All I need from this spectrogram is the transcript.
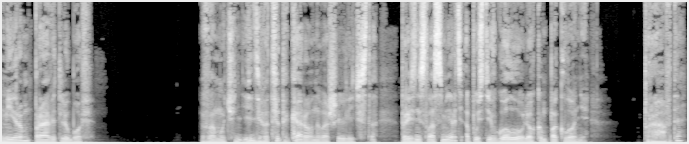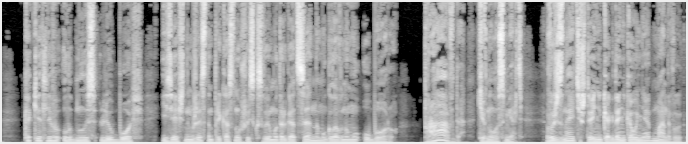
Миром правит любовь. «Вам очень идет эта корона, Ваше Величество», — произнесла смерть, опустив голову в легком поклоне. «Правда?» — кокетливо улыбнулась любовь, изящным жестом прикоснувшись к своему драгоценному головному убору. «Правда?» — кивнула смерть. «Вы же знаете, что я никогда никого не обманываю,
